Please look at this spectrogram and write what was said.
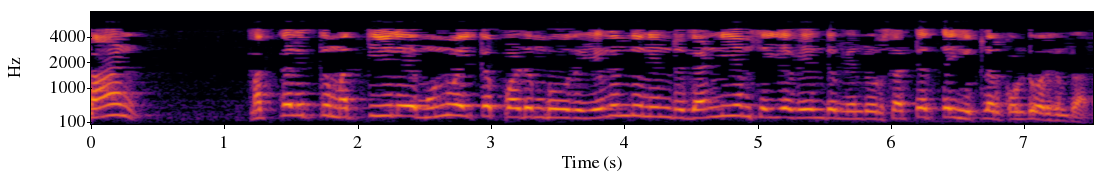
தான் மக்களுக்கு மத்தியிலே முன்வைக்கப்படும் போது எழுந்து நின்று கண்ணியம் செய்ய வேண்டும் என்ற ஒரு சட்டத்தை ஹிட்லர் கொண்டு வருகின்றார்.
